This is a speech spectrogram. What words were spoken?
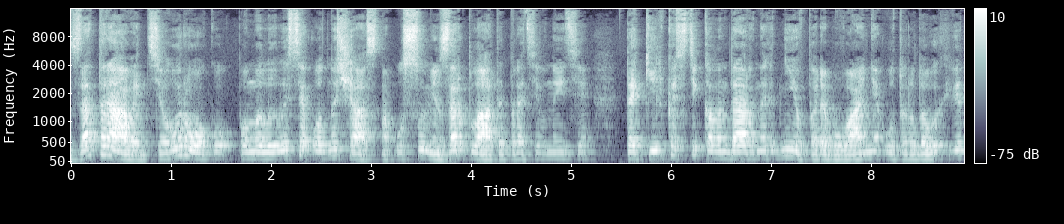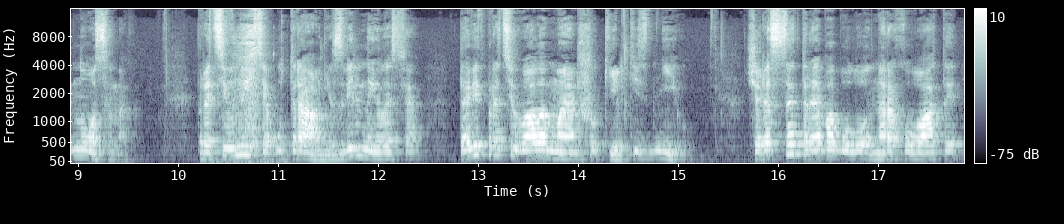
За травень цього року помилилися одночасно у сумі зарплати працівниці та кількості календарних днів перебування у трудових відносинах. Працівниця у травні звільнилася та відпрацювала меншу кількість днів. Через це треба було нарахувати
